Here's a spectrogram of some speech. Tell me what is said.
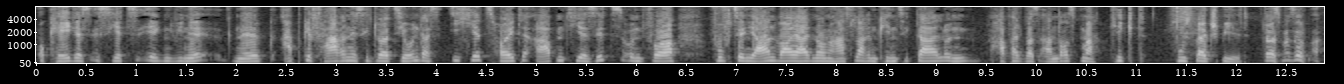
okay, das ist jetzt irgendwie eine, eine abgefahrene Situation, dass ich jetzt heute Abend hier sitze und vor 15 Jahren war ich halt noch im Haslach im Kinzigtal und habe halt was anderes gemacht, kickt. Fußball gespielt, was man so macht.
